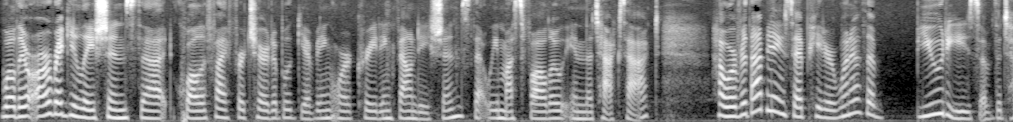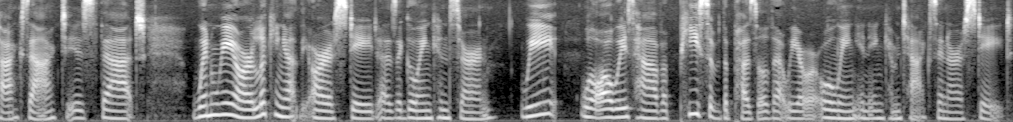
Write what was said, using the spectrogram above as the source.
Well, there are regulations that qualify for charitable giving or creating foundations that we must follow in the Tax Act. However, that being said, Peter, one of the beauties of the Tax Act is that when we are looking at the, our estate as a going concern, we will always have a piece of the puzzle that we are owing in income tax in our estate.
